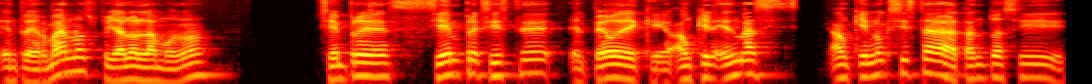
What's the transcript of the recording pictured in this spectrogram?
entre hermanos, pues ya lo hablamos, ¿no? Siempre, siempre existe el peo de que, aunque es más, aunque no exista tanto así,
